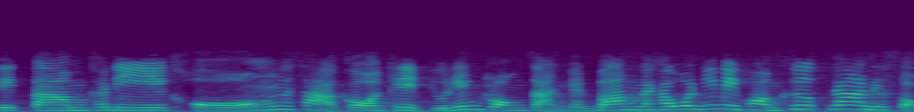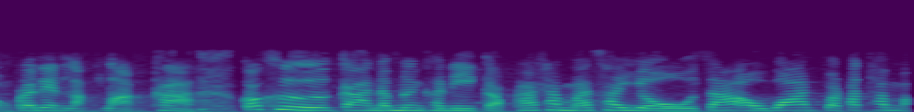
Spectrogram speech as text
ติดตามคดีของสหกรณ์เครดิตยูเนียนคลองจันทร์กันบ้างนะคะ วันนี้มีความคืบหน้าใน 2 ประเด็นหลัก ๆ ค่ะ ก็คือการดำเนินคดีกับพระธรรมชโยเจ้าอาวาสวัดพระธรรม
